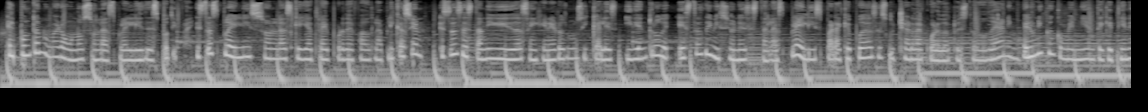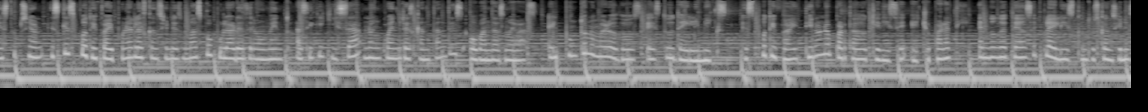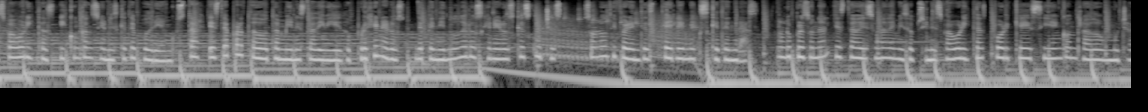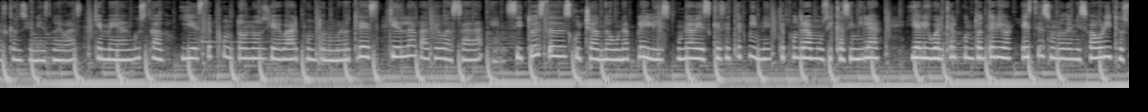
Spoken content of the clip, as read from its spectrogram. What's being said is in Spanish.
El punto número uno son las playlists de Spotify. Estas playlists son las que ya trae por default la aplicación. Estas están divididas en géneros musicales y dentro de estas divisiones están las playlists para que puedas escuchar de acuerdo a tu estado de ánimo. El único inconveniente que tiene esta opción es que Spotify pone las canciones más populares del momento, así que quizá no encuentres cantantes o bandas nuevas. El punto número 2 es tu Daily Mix. Spotify tiene un apartado que dice Hecho para ti, en donde te hace playlists con tus canciones favoritas y con canciones que te podrían gustar. Este apartado también está dividido por géneros. Dependiendo de los géneros que escuches, son los diferentes mix que tendrás. En lo personal, esta es una de mis opciones favoritas porque sí he encontrado muchas canciones nuevas que me han gustado. Y este punto nos lleva al punto número 3, que es la radio basada en. Si tú estás escuchando una playlist, una vez que se termine, te pondrá música similar y al igual que el punto anterior, este es uno de mis favoritos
